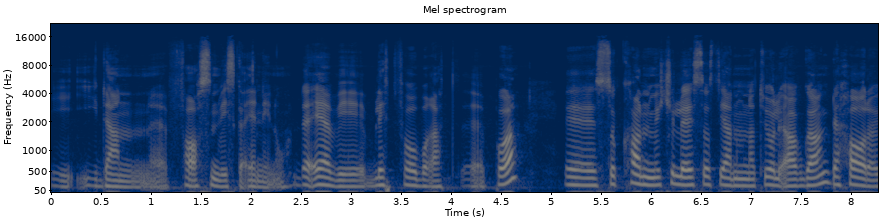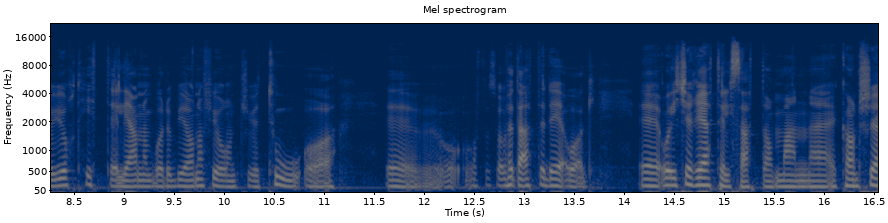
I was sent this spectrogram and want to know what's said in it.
i, i, den eh, fasen vi skal inn i nå. Det er vi blitt forberedt eh, på. Eh, så kan mye løses gjennom naturlig avgang. Det har det jo gjort hittil gjennom både Bjørnafjorden 22 og, og for så vidt etter det òg. og ikke retilsette, men kanskje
